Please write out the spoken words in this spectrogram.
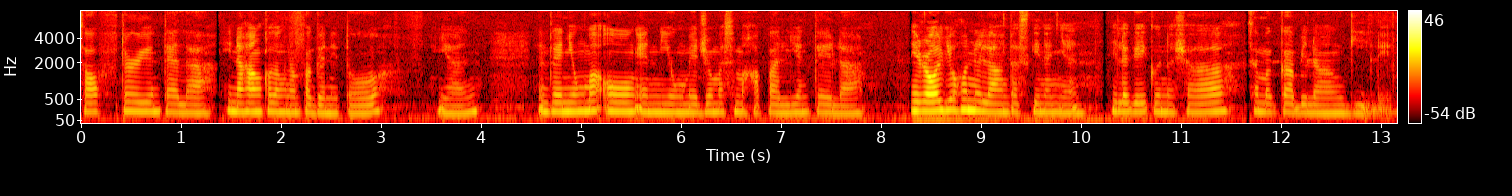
softer yung tela, hinahang ko lang ng pagganito. Yan. And then, yung maong and yung medyo mas makapal yung tela, nirolyo ko na lang, tas ginanyan. Nilagay ko na siya sa magkabilang gilid.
